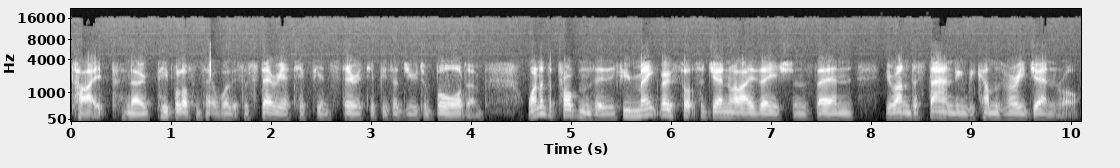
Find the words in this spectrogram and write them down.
type. You know, people often say, "Well, it's a stereotypy, and stereotypies are due to boredom." One of the problems is if you make those sorts of generalizations, then your understanding becomes very general.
